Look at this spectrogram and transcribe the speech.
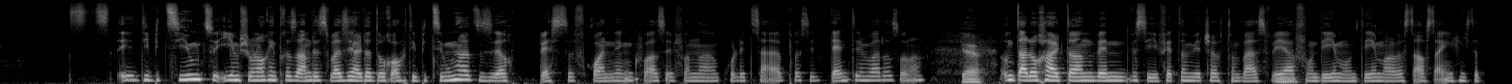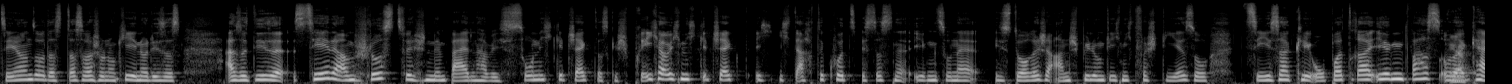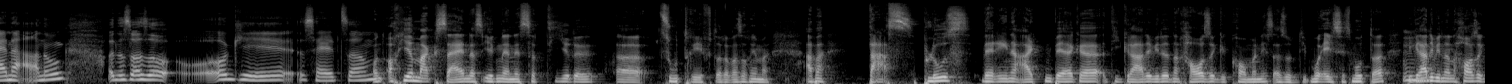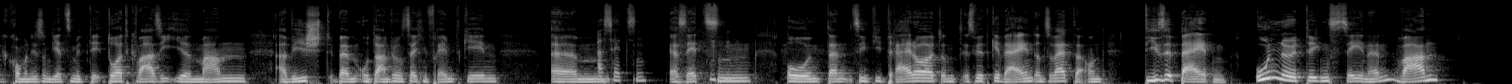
die Beziehung zu ihm schon auch interessant ist, weil sie halt dadurch auch die Beziehung hat. Sie ist ja auch beste Freundin quasi von einer Polizeipräsidentin war das, oder? Ja, Und dadurch halt dann, wenn, was ich, Vetternwirtschaft und weiß, Mhm. wer von dem und dem, aber das darfst du eigentlich nicht erzählen und so, das, das war schon okay. Nur dieses, also diese Szene am Schluss zwischen den beiden habe ich so nicht gecheckt, das Gespräch habe ich nicht gecheckt. Ich, ich dachte kurz, ist das eine, irgend so eine historische Anspielung, die ich nicht verstehe, so Cäsar, Kleopatra, irgendwas oder Ja. keine Ahnung. Und das war so, okay, seltsam. Und auch hier mag sein, dass irgendeine Satire äh, zutrifft oder was auch immer. Aber das plus Verena Altenberger, die gerade wieder nach Hause gekommen ist, also die Elses Mutter, die gerade wieder nach Hause gekommen ist und jetzt mit dort quasi ihren Mann erwischt beim unter Anführungszeichen Fremdgehen, ähm, Ersetzen. ersetzen und dann sind die drei dort und es wird geweint und so weiter. Und diese beiden unnötigen Szenen waren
